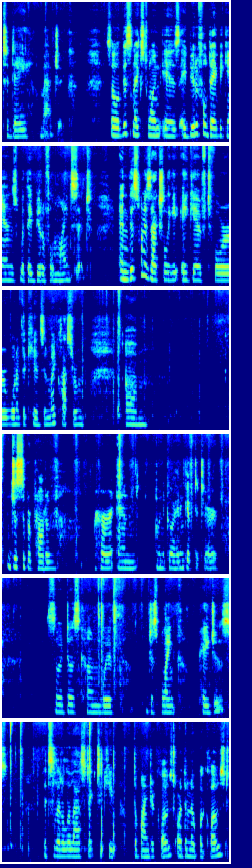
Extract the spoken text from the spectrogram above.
today magic. So this next one is A Beautiful Day Begins with a Beautiful Mindset. And this one is actually a gift for one of the kids in my classroom. Um, just super proud of her and I'm going to go ahead and gift it to her. So it does come with just blank pages. It's little elastic to keep the binder closed or the notebook closed.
